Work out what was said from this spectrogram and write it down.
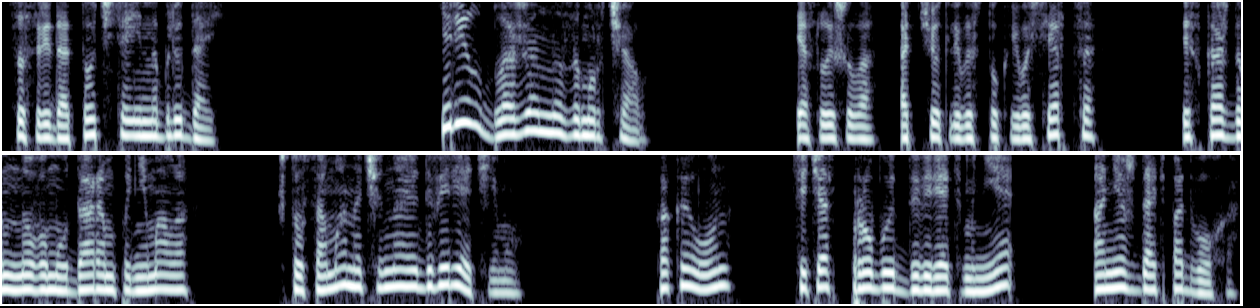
Сосредоточься и наблюдай». Кирилл блаженно замурчал. Я слышала отчетливый стук его сердца и с каждым новым ударом понимала, что сама начинаю доверять ему. Как и он, — сейчас пробует доверять мне, а не ждать подвоха.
